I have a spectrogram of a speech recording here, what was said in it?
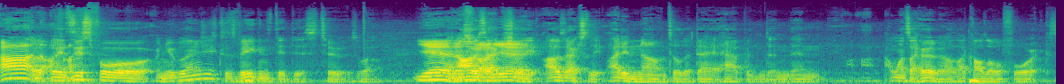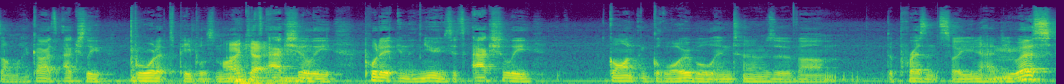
Ah, Uh, is this for renewable energies? Because vegans did this too as well. Yeah, and I was right. actually, yeah. I was actually, I didn't know until the day it happened, and then I- once I heard about it, I was like, I was all for it because I'm like, oh, it's actually brought it to people's minds. It's Okay. actually put it in the news. It's actually gone global in terms of um, the presence. So you had Mm. US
